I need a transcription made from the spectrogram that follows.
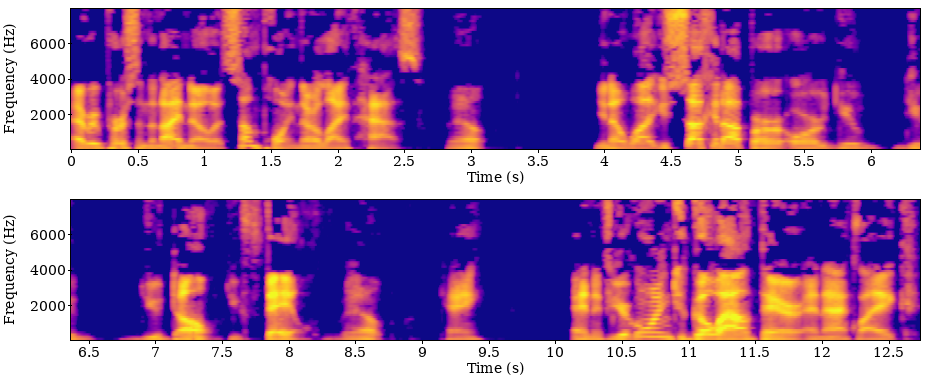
Every person that I know at some point in their life has. Yep. You know what? You suck it up or or you you you don't. You fail. Yep. Okay. And if you're going to go out there and act like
